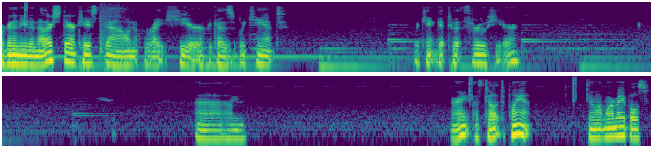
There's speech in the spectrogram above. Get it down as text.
We're going to need another staircase down right here because we can't we can't get to it through here. Um, all right, let's tell it to plant. We want more maples.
